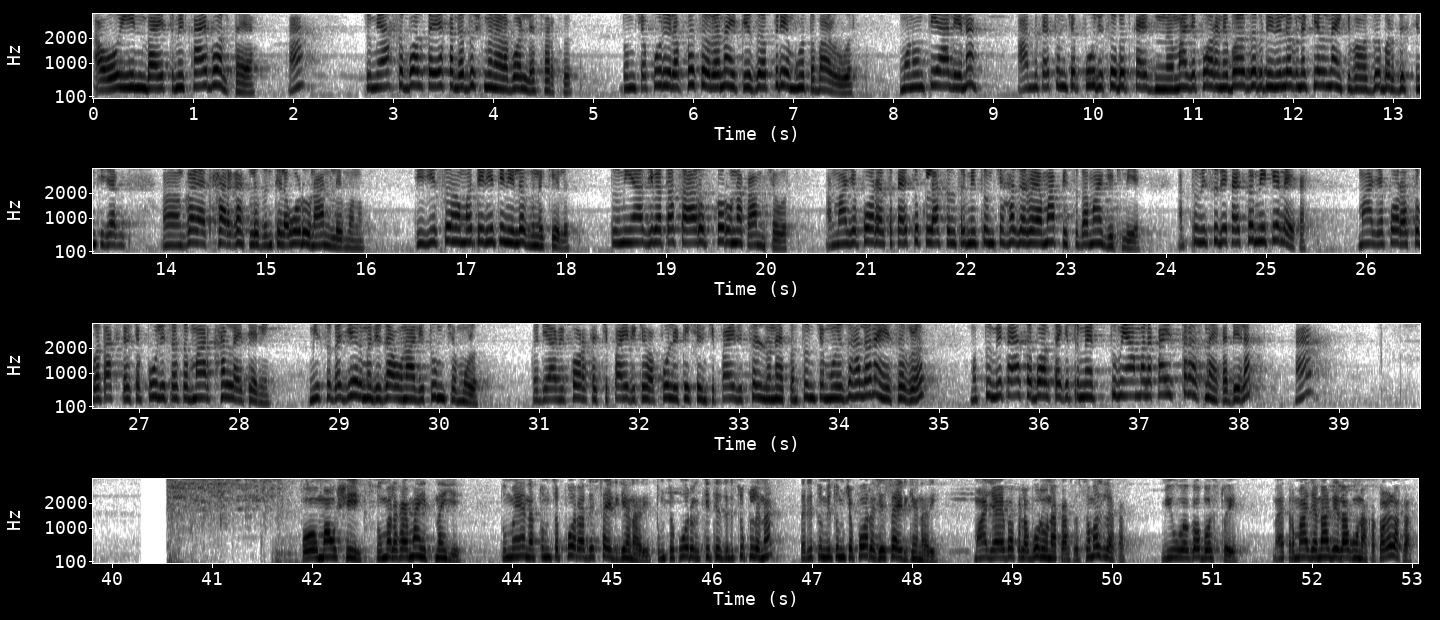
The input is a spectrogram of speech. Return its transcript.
अहो इन बाई तुम्ही काय बोलताय? हा? तुम्ही असं बोलताय एखाद्या दुश्मनाला बोलल्यासारखं. तुमच्या पुरीला फसवलं नाही तिचं प्रेम होतं बाळूवर. म्हणून ती आली ना. आम्ही काय तुमच्या पुरीसोबत काय माझ्या पोराने बळजबरीने लग्न केलं नाही की बाबा जबरदस्तीने तिच्या गळ्यात हार घातलं तर तिला ओढून आणलंय म्हणून. तिची सहमतीने तिने लग्न केलं. तुम्ही अजिबात असा आरोप करू नका आमच्यावर. आणि माझ्या पोराचं काय चुकलं असेल तर मी तुमच्या हजार वेळा माफीसुद्धा मागितली आहे आणि तुम्ही सुद्धा काय कमी केलं आहे का? माझ्या पोरासोबत अक्षरशः पोलिसाचा मार खाल्लाय त्याने. मी सुद्धा जेलमध्ये जाऊन आली तुमच्यामुळं. कधी आम्ही कोर्टाची पायरी किंवा पोलीस स्टेशनची पायरी चढलो नाही पण तुमच्यामुळे झालं नाही हे सगळं. मग तुम्ही काय असं बोलताय की तुम्ही तुम्ही आम्हाला काहीच त्रास नाही का दिला? हा? हो मावशी तुम्हाला काय माहीत नाहीये. तुम्ही आहे ना तुमचं पोराची साईड घेणारी. तुमचं पोरग किती जरी चुकलं ना तरी तुम्ही तुमच्या पोराची साईड घेणारी. माझ्या आई बापाला बोलू नका असं समजलं का? मी उगा बसतोय. नाहीतर माझ्या नादी लागू नका कळलं का?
